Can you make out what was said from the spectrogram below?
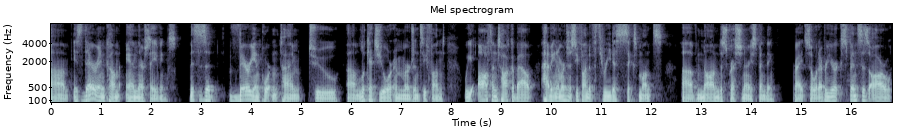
um, is their income and their savings. This is a very important time to um, look at your emergency fund. We often talk about having an emergency fund of three to six months of non-discretionary spending, right? So whatever your expenses are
